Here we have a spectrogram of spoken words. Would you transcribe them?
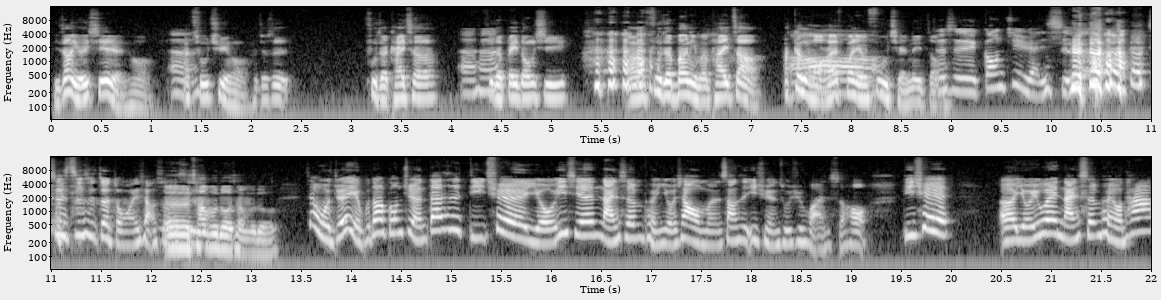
你知道有一些人哦，他出去哦，他就是负责开车，负责背东西，然后负责帮你们拍照，啊更好还帮你们付钱那种，就是工具人型，是是是这种我也想说，呃差不多差不多。这我觉得也不到工具人，但是的确有一些男生朋友，像我们上次一群人出去玩的时候，的确呃有一位男生朋友，他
